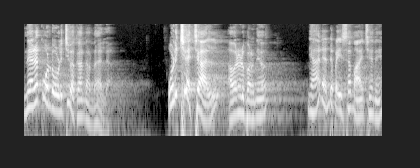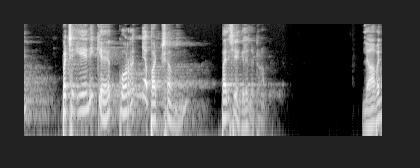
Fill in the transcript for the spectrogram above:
നിനക്ക് കൊണ്ട് ഒളിച്ചു വെക്കാൻ തന്നതല്ല. ഒളിച്ചു വെച്ചാൽ അവനോട് പറഞ്ഞു ഞാൻ എന്റെ പൈസ വാങ്ങിച്ചേനെ. പക്ഷെ എനിക്ക് കുറഞ്ഞ പക്ഷം പലിശയെങ്കിലും കിട്ടണം. ലാഭം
